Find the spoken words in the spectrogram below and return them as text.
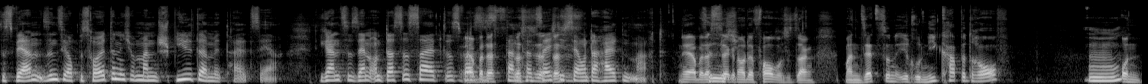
Das werden, sind sie auch bis heute nicht und man spielt damit halt sehr. Die ganze Sendung. Und das ist halt das, was ja, das, es dann tatsächlich ist, sehr unterhaltend macht. Ja, aber das ist ja genau der Vorwurf sozusagen. Man setzt so eine Ironiekappe drauf mhm. und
